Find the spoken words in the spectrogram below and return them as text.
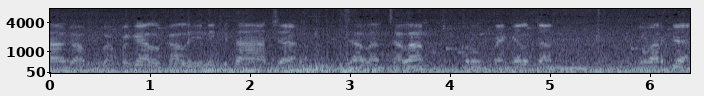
kita nggak buka bengkel. Kali ini kita ajak jalan-jalan ke bengkel dan keluarga.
